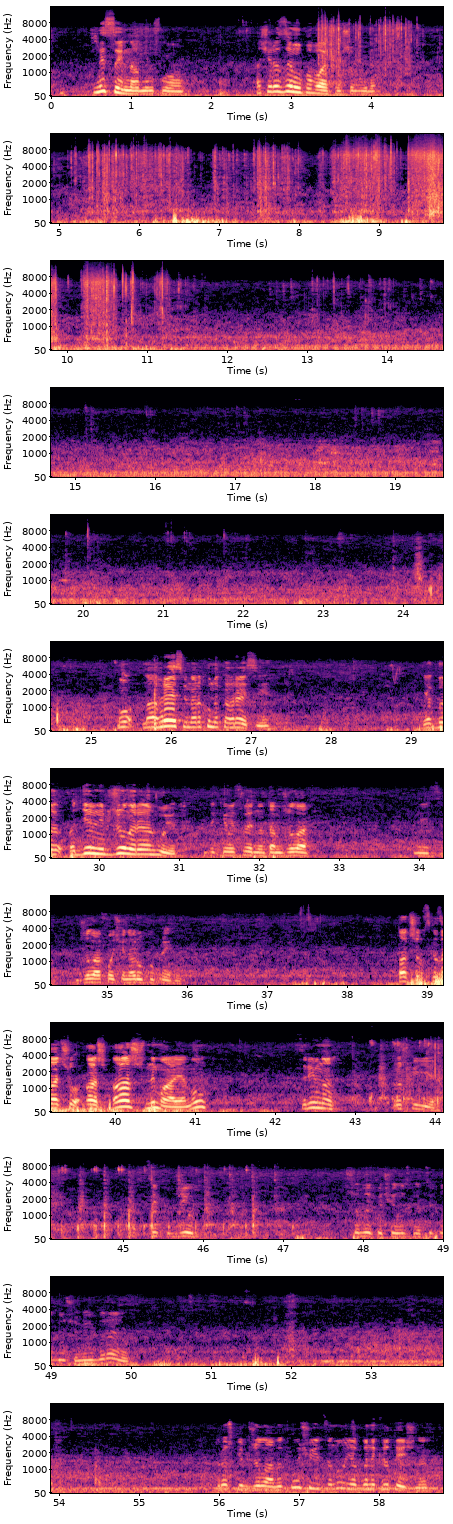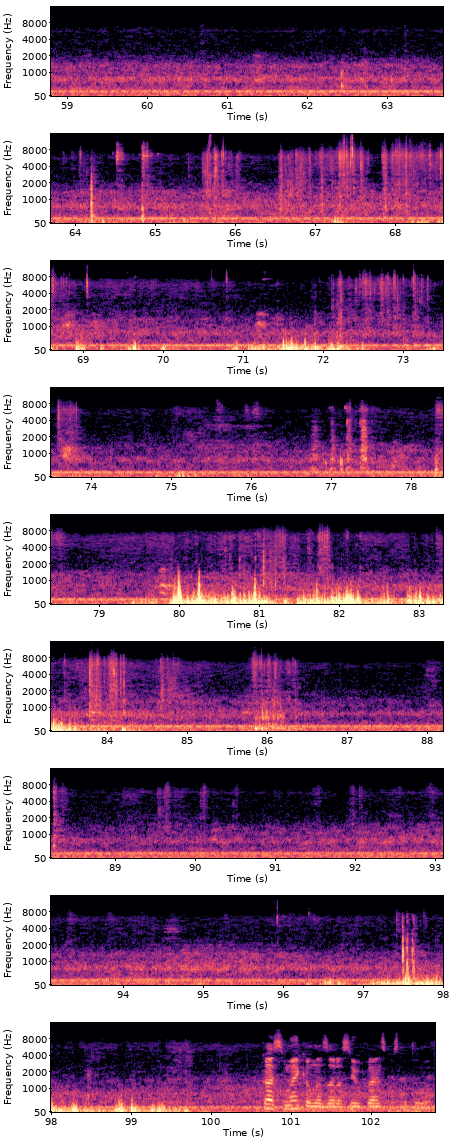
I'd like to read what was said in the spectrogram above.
не сильна одним словом. А через зиму побачимо, що буде. Ну, на агресію, на рахунок агресії. Якби віддільні бджоли реагують. Такі ось видно, там бджола. Бджола хоче на руку пригнути. Так, щоб сказати, що аж аж немає. Ну, все рівно трошки є. Ось Цих бджіл, що викочились на ці подуші, ми виберемо. Трошки бджола викручується, ну якби не критично. Така сімейка в нас зараз є українська степової.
